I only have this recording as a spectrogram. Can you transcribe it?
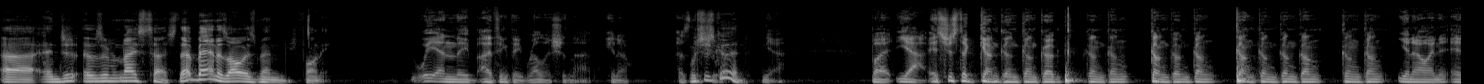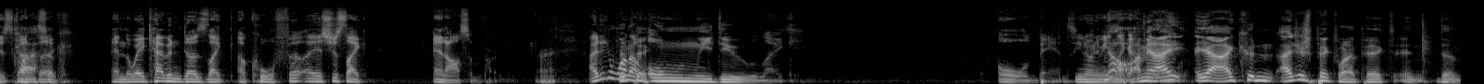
Uh, and just, it was a nice touch. That band has always been funny, We, and they, I think they relish in that, you know, which is should. good. Yeah. But yeah, it's just a gun gun gun gun gun gun gun gun gun gun gun gun gun gun gun, you know, and it's got the Classic. and the way Kevin does like a cool fill, it's just like an awesome part. All right. I didn't want to only do like old bands, you know what I mean? No, like I mean, I yeah, I couldn't. I just picked what I picked, and the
